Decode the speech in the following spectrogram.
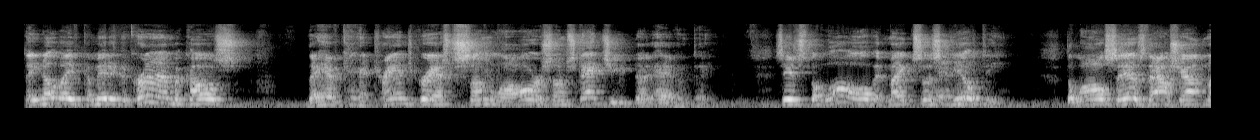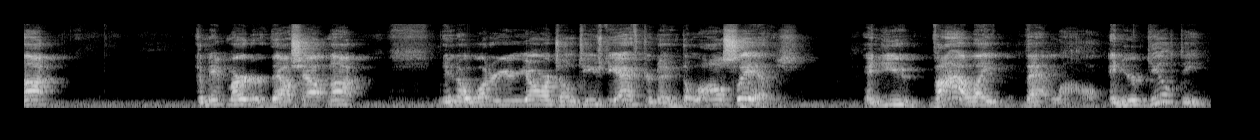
They know they've committed a crime because they have transgressed some law or some statute, uh, haven't they? See, it's the law that makes us guilty. The law says, Thou shalt not commit murder, thou shalt not you know, water your yards on Tuesday afternoon. The law says, and you violate that law, and you're guilty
